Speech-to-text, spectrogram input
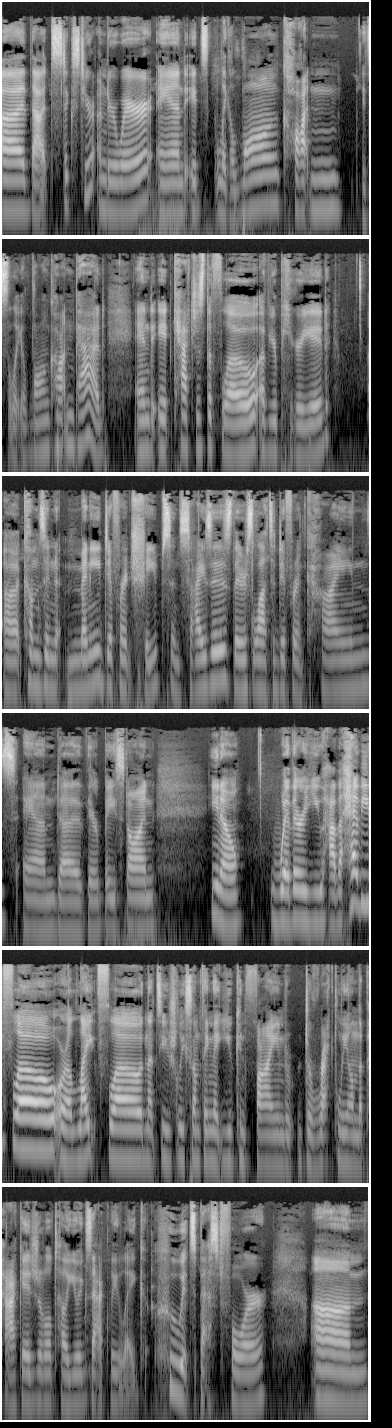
uh, that sticks to your underwear, and it's like a long cotton. It's like a long cotton pad, and it catches the flow of your period. Uh, comes in many different shapes and sizes. There's lots of different kinds, and uh, they're based on, you know, whether you have a heavy flow or a light flow, and that's usually something that you can find directly on the package. It'll tell you exactly like who it's best for. Um,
